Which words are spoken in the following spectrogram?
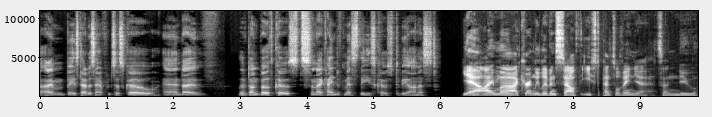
I'm based out of San Francisco, and I've lived on both coasts, and I kind of miss the East Coast, to be honest. Yeah, I'm. Uh, I currently live in Southeast Pennsylvania. It's a new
